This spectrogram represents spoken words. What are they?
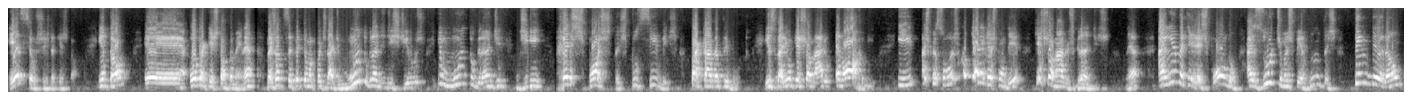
Esse é o X da questão. Então, é, outra questão também, né? O BJCP tem uma quantidade muito grande de estilos e muito grande de respostas possíveis para cada atributo. Isso daria um questionário enorme. E as pessoas não querem responder questionários grandes. Né? Ainda que respondam, as últimas perguntas tenderão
